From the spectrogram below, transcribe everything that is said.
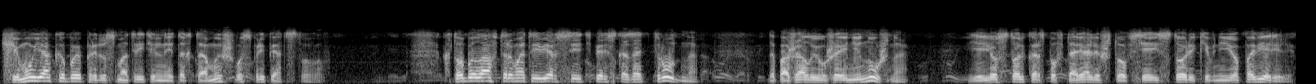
чему якобы предусмотрительный Тахтамыш воспрепятствовал. Кто был автором этой версии, теперь сказать трудно, да, пожалуй, уже и не нужно. Ее столько раз повторяли, что все историки в нее поверили.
